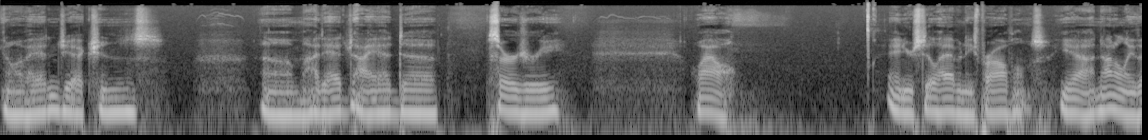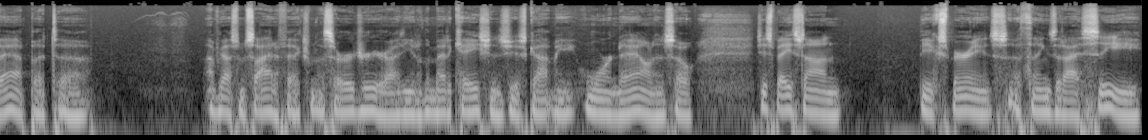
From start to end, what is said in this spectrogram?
You know, I've had injections. Um, I had I had uh, surgery. Wow. And you're still having these problems. Yeah, not only that, but uh, I've got some side effects from the surgery, or I, you know, the medications just got me worn down, and so just based on the experience of things that I see,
